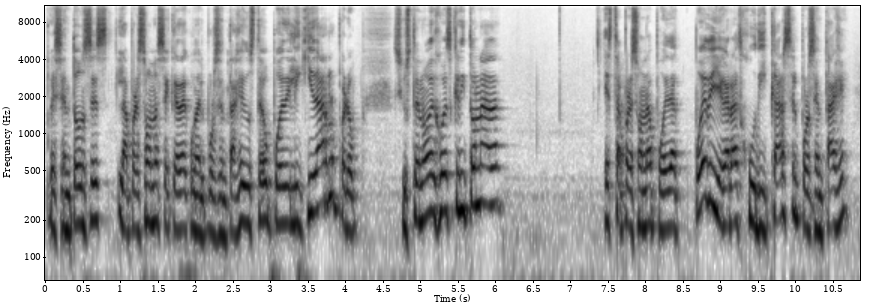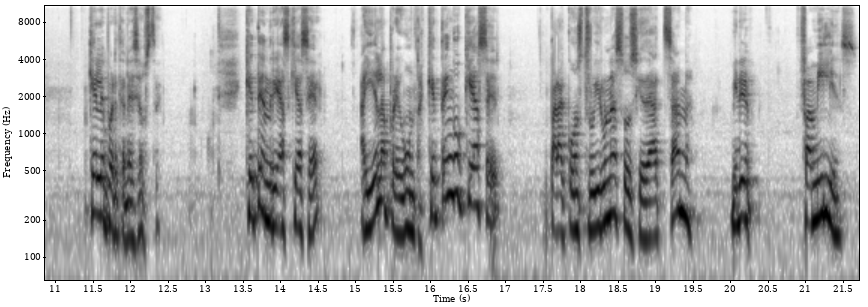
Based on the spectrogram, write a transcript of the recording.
pues entonces la persona se queda con el porcentaje de usted o puede liquidarlo, pero si usted no dejó escrito nada, esta persona puede, puede llegar a adjudicarse el porcentaje que le pertenece a usted. ¿Qué tendrías que hacer? Ahí es la pregunta, ¿qué tengo que hacer para construir una sociedad sana? Miren, familias,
